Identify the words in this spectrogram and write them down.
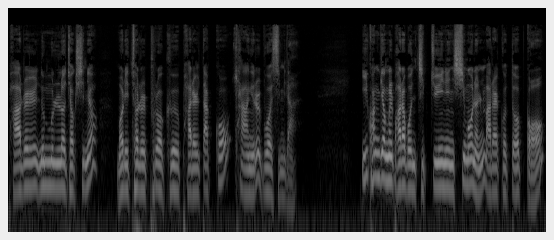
발을 눈물로 적시며 머리털을 풀어 그 발을 닦고 향유를 부었습니다. 이 광경을 바라본 집주인인 시몬은 말할 것도 없고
